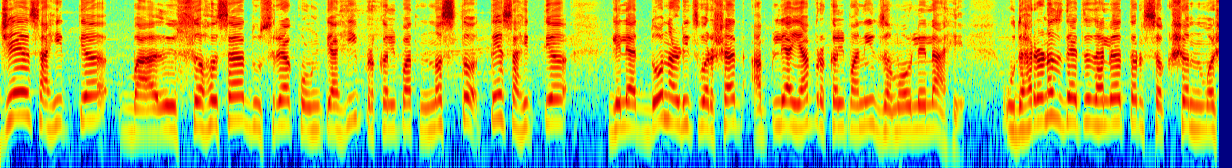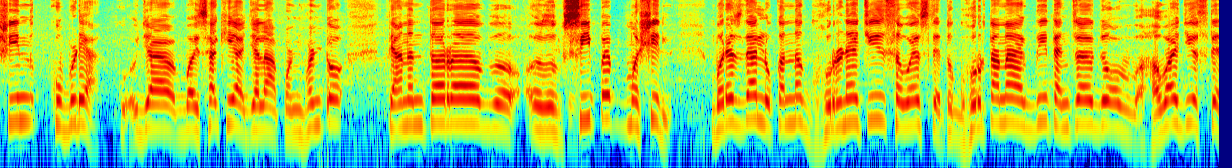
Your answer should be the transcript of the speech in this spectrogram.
जे साहित्य बा सहसा दुसऱ्या कोणत्याही प्रकल्पात नसतं ते साहित्य गेल्या दोन अडीच वर्षात आपल्या या प्रकल्पांनी जमवलेलं आहे. उदाहरणच द्यायचं झालं तर सक्शन मशीन कुबड्या कु- ज्या बैसाखिया ज्याला आपण म्हणतो त्यानंतर सी पेप मशीन बऱ्याचदा लोकांना घोरण्याची सवय असते. तो घोरताना अगदी त्यांचा जो हवा जी असते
